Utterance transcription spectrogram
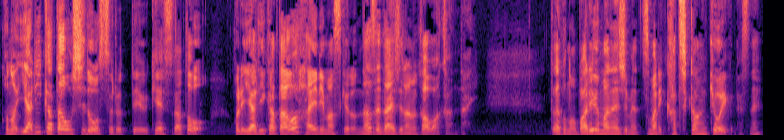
このやり方を指導するっていうケースだと、これやり方は入りますけど、なぜ大事なのかわかんない。ただこのバリューマネジメント、つまり価値観教育ですね。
